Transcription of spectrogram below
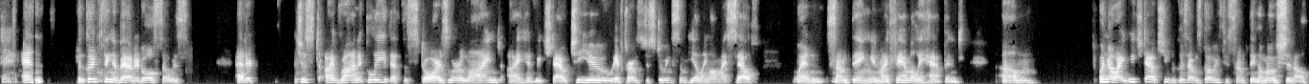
Fantastic. and the good thing about it also is at a just ironically that the stars were aligned. I had reached out to you after I was just doing some healing on myself when something in my family happened. Um, or no, I reached out to you because I was going through something emotional.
